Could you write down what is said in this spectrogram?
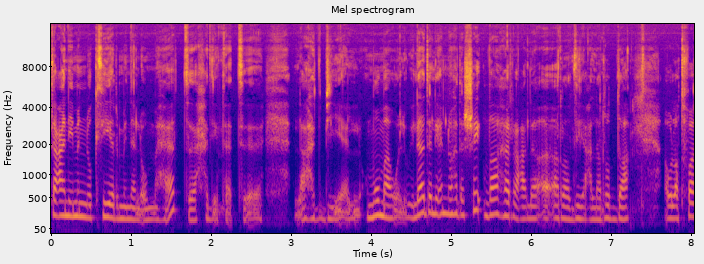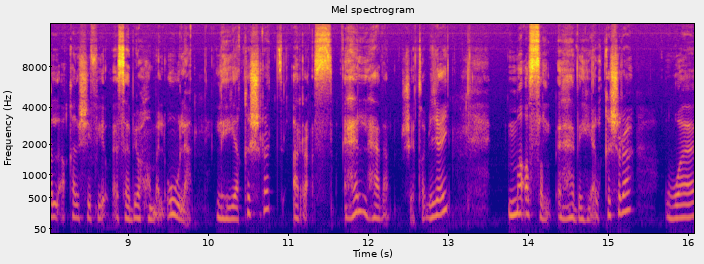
تعاني منه كثير من الأمهات حديثة آه، العهد بالأمومة والولادة لأنه هذا الشيء ظاهر على الرضيع على الرضع أو الأطفال أقل شيء في أسابيعهم الأولى اللي هي قشرة الرأس هل هذا شيء طبيعي؟ ما أصل هذه القشرة و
